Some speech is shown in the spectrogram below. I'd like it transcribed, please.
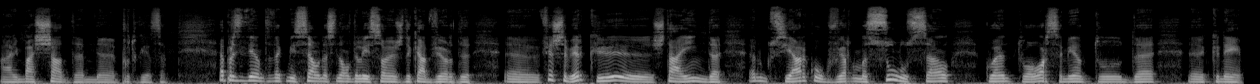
à Embaixada eh, Portuguesa. A Presidente da Comissão Nacional de Eleições de Cabo Verde eh, fez saber que está ainda a negociar com o Governo uma solução quanto ao orçamento da CNE.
